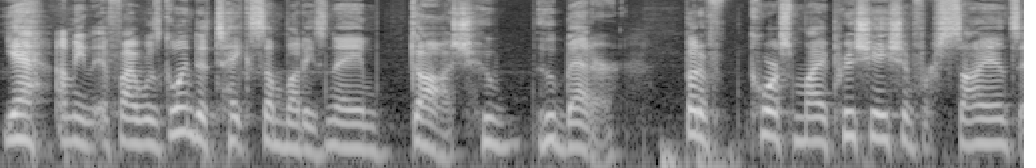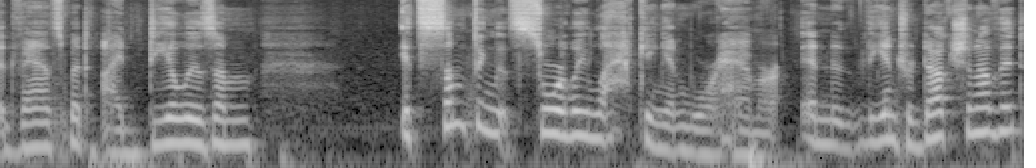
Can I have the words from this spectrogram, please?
Yeah, I mean, if I was going to take somebody's name, gosh, who who better? But of course, my appreciation for science, advancement, idealism, it's something that's sorely lacking in Warhammer. And the introduction of it,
